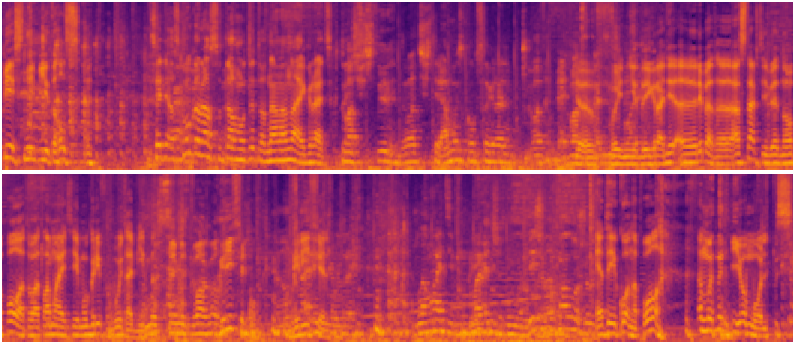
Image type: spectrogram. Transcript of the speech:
песни Битлз. Кстати, а сколько раз вот там вот это на-на-на играть? Кто 24. 24. А мы сколько сыграли? 25. Э, Вы не доиграли. Э, Ребята, оставьте бедного пола, а то вы отломаете ему гриф и будет обидно. 72 года. Грифель. Грифель. Ломайте. Здесь же помоложе. Это икона пола. Мы на нее молимся.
